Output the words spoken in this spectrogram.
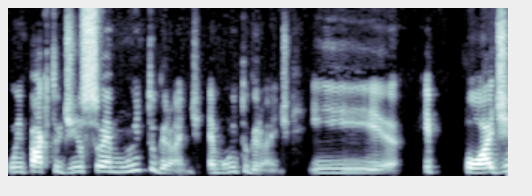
o impacto disso é muito grande, é muito grande. E, e pode,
